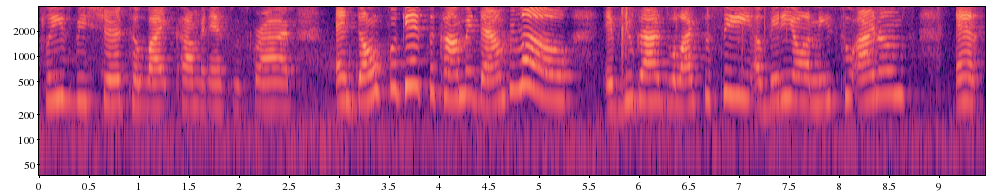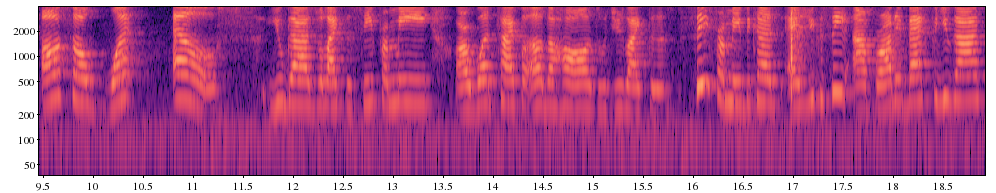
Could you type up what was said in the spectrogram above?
Please be sure to like comment and subscribe. And don't forget to comment down below if you guys would like to see a video on these two items. And also what else you guys would like to see from me or what type of other hauls would you like to see from me? Because as you can see I brought it back for you guys.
